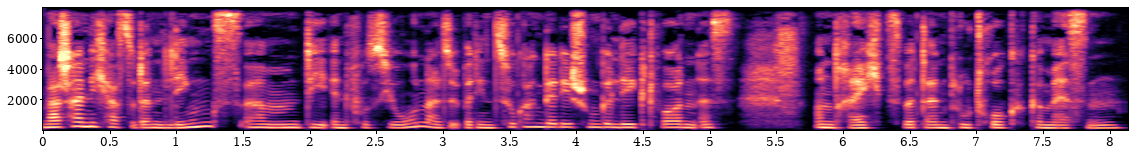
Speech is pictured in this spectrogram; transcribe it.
Wahrscheinlich hast du dann links ähm, die Infusion, also über den Zugang, der dir schon gelegt worden ist, und rechts wird dein Blutdruck gemessen.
